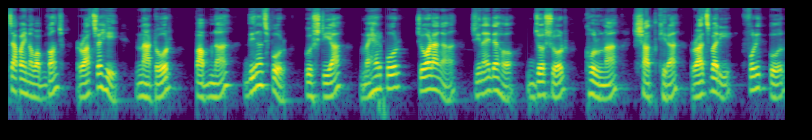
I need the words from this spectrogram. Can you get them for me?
চাঁপাইনবাবগঞ্জ, রাজশাহী নাটোর, পাবনা, দিনাজপুর, কুষ্টিয়া, মেহেরপুর, চুয়াডাঙ্গা, ঝিনাইদহ, যশোর, খুলনা, সাতক্ষীরা, রাজবাড়ী, ফরিদপুর,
